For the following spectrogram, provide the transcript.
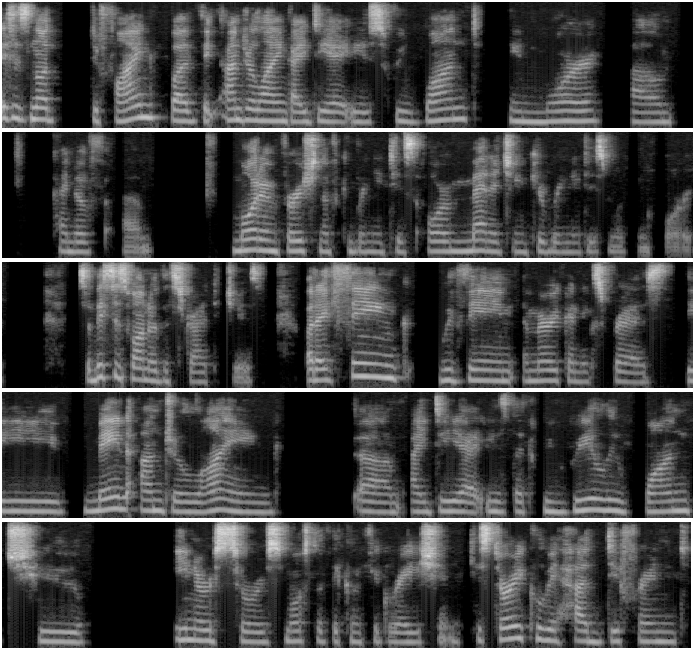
This is not defined, but the underlying idea is we want a more um, kind of um, modern version of Kubernetes or managing Kubernetes moving forward. So this is one of the strategies. But I think within American Express, the main underlying um, idea is that we really want to inner source most of the configuration. Historically, we had different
